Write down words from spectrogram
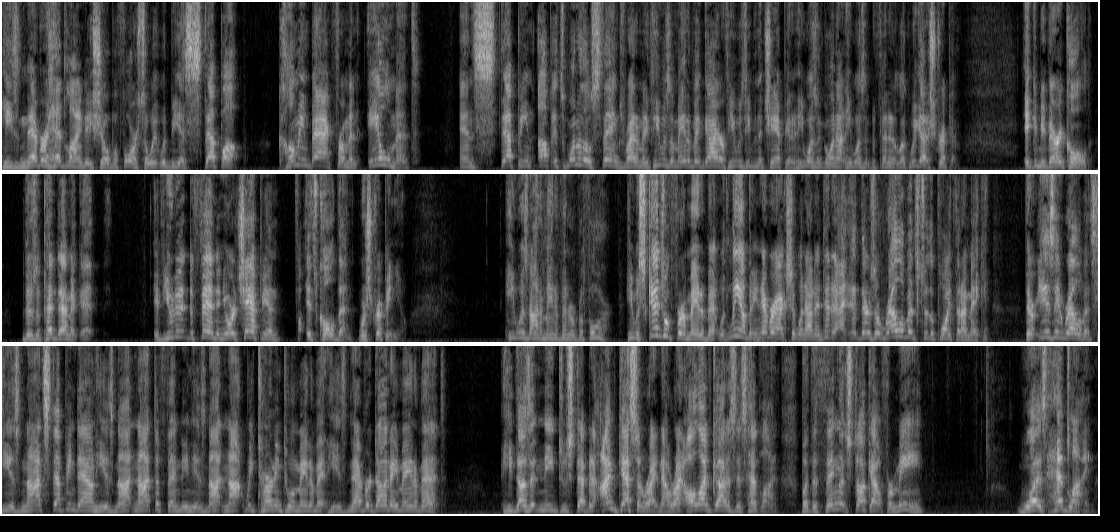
He's never headlined a show before, so it would be a step up. Coming back from an ailment and stepping up. It's one of those things, right? I mean, if he was a main event guy or if he was even the champion and he wasn't going out and he wasn't defending it, look, we got to strip him. It can be very cold. There's a pandemic. It, if you didn't defend and you're a champion, it's cold then. We're stripping you. He was not a main eventer before. He was scheduled for a main event with Leon, but he never actually went out and did it. I, there's a relevance to the point that I'm making. There is a relevance. He is not stepping down. He is not not defending. He is not not returning to a main event. He's never done a main event. He doesn't need to step in. I'm guessing right now, right? All I've got is this headline. But the thing that stuck out for me was headline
